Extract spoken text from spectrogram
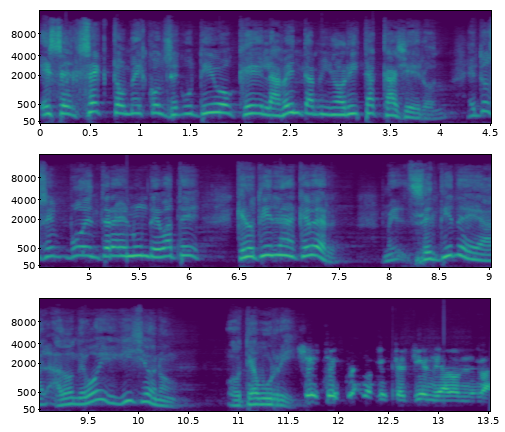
es el sexto mes consecutivo que las ventas minoristas cayeron. Entonces vos entrar en un debate que no tiene nada que ver. ¿Me- ¿Se entiende a, a dónde voy, Guille, o no? ¿O te aburrí? Sí, sí, claro que se entiende a dónde va.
